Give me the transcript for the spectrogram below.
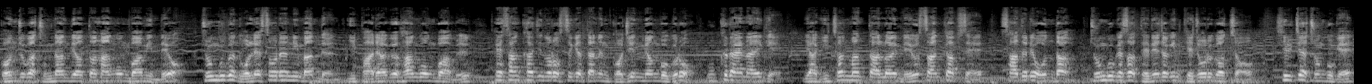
건조가 중단되었던 항공모함인데요. 중국은 원래 소련이 만든 이 바랴그 항공모함을 해상 카지노로 쓰겠다는 거짓 명목으로 우크라이나에게 약 2천만 달러의 매우 싼 값에 사들여 온 다음 중국에서 대대적인 개조를 거쳐 실제 중국의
